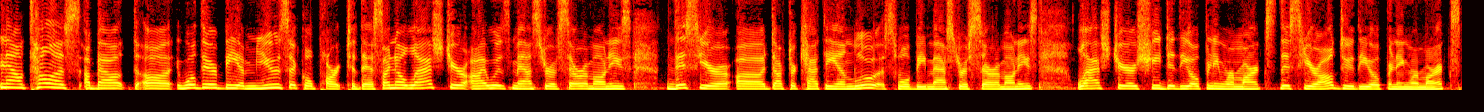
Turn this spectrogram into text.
Now, tell us about uh, will there be a musical part to this? I know last year I was Master of Ceremonies. This year, uh, Dr. Kathianne Lewis will be Master of Ceremonies. Last year, she did the opening remarks. This year, I'll do the opening remarks.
